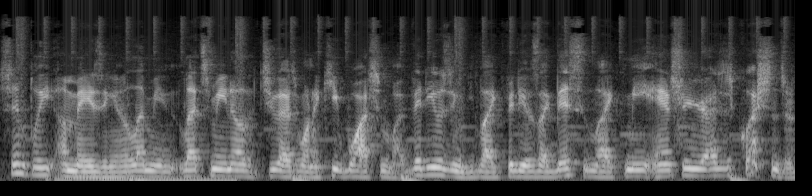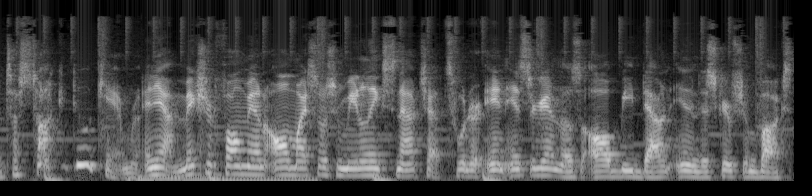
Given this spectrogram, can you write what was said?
simply amazing. And it let me, lets me know that you guys want to keep watching my videos and you like videos like this and like me answering your guys' questions questions or just talking to a camera. And yeah, make sure to follow me on all my social media links, Snapchat, Twitter, and Instagram. Those all be down in the description box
